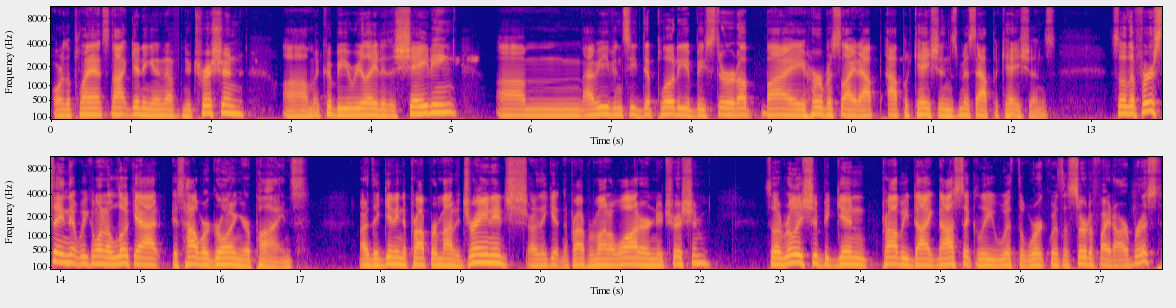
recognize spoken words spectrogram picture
or the plant's not getting enough nutrition. Um, it could be related to shading. Um, I've even seen diplodia be stirred up by herbicide ap- applications, misapplications. So the first thing that we want to look at is how we're growing your pines. Are they getting the proper amount of drainage? Are they getting the proper amount of water and nutrition? So it really should begin probably diagnostically with the work with a certified arborist.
